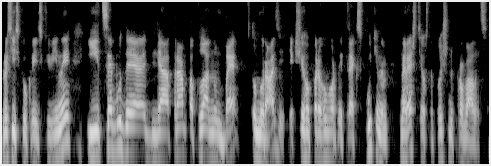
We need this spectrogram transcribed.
російсько-української війни, і це буде для Трампа планом Б в тому разі, якщо його переговорний трек з Путіним нарешті остаточно провалиться.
